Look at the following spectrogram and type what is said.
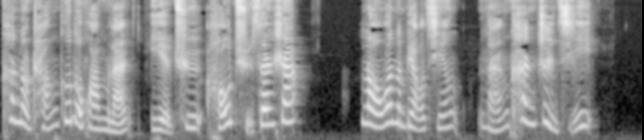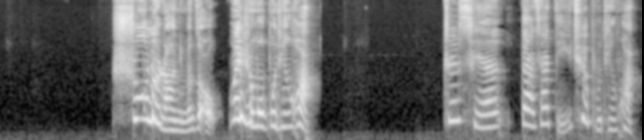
看到长歌的花木兰野区豪取三杀，老万的表情难看至极。说了让你们走，为什么不听话？之前大家的确不听话，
